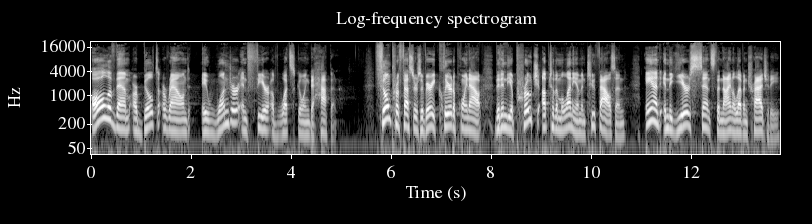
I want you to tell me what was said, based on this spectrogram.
all of them are built around a wonder and fear of what's going to happen. Film professors are very clear to point out that in the approach up to the millennium in 2000 and in the years since the 9 11 tragedy,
